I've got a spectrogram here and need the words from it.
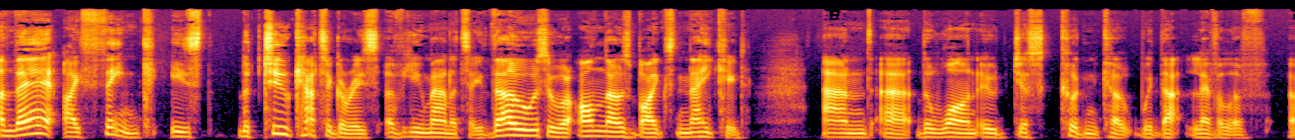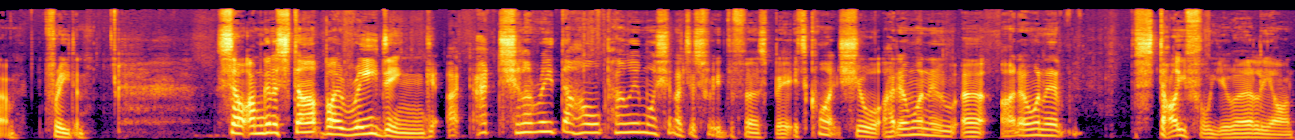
And there, I think, is the two categories of humanity those who are on those bikes naked, and uh, the one who just couldn't cope with that level of um, freedom. So I'm going to start by reading. I, I, shall I read the whole poem, or should I just read the first bit? It's quite short. I don't want to. Uh, I don't want to stifle you early on.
